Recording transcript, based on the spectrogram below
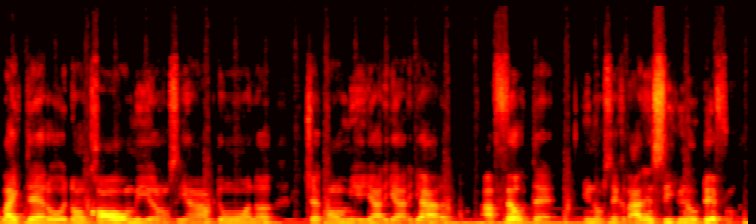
like that, or don't call me, or don't see how I'm doing, or check on me, or yada yada yada. I felt that, you know what I'm saying? Because I didn't see you no differently.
